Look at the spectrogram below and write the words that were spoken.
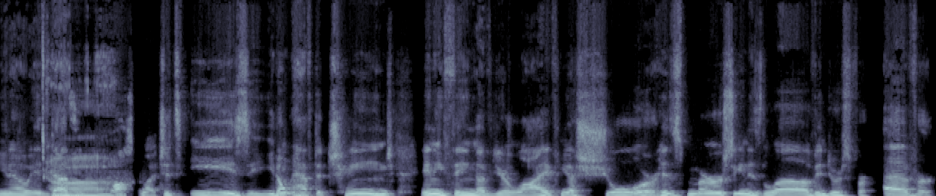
You know, it doesn't uh. cost much. It's easy. You don't have to change anything of your life. Yeah, sure, his mercy and his love endures forever.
